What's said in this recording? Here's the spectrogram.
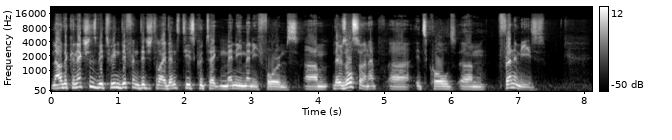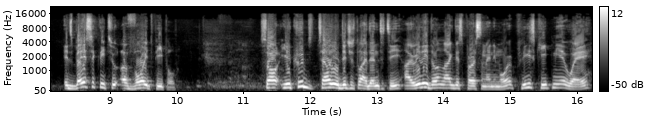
now, the connections between different digital identities could take many, many forms. Um, there's also an app, uh, it's called um, Frenemies. It's basically to avoid people. So you could tell your digital identity, I really don't like this person anymore. Please keep me away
